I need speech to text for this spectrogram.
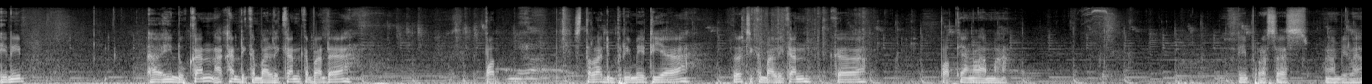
ini eh, indukan akan dikembalikan kepada pot setelah diberi media, terus dikembalikan ke pot yang lama. Ini proses pengambilan.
